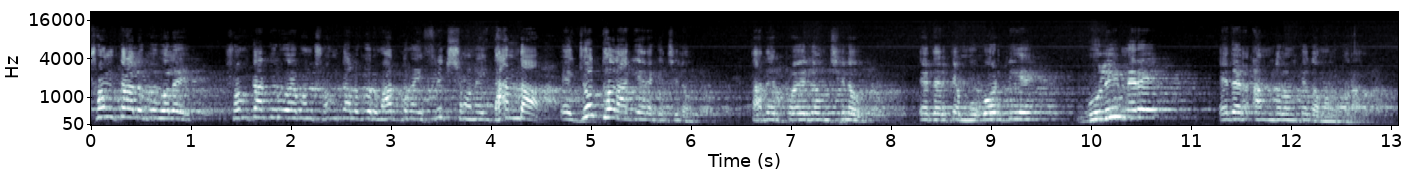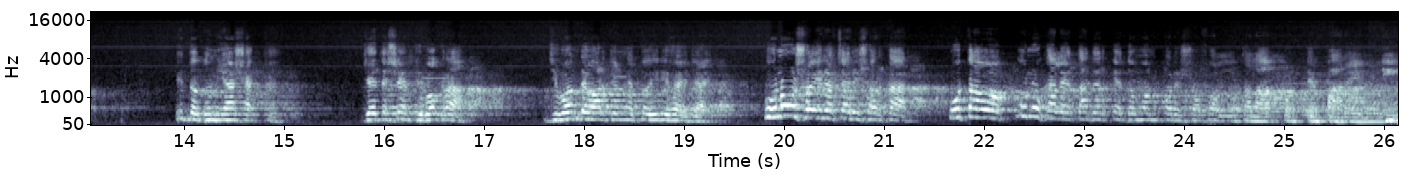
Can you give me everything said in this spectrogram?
সংখ্যালঘু বলে সংখ্যাগুরু এবং সংখ্যালঘুর মাধ্যমে এই ফ্রিকশন এই ধান্দা, এই যুদ্ধ লাগিয়ে রেখেছিল। তাদের প্রয়োজন ছিল এদেরকে মুগর দিয়ে গুলি মেরে এদের আন্দোলনকে দমন করা। কিন্তু দুনিয়া সাক্ষী, যে দেশের যুবকরা জীবন দেওয়ার জন্য তৈরি হয়ে যায়। কোনো স্বৈরাচারী সরকার কোথাও কোনো কালে তাদেরকে দমন করে সফলতা লাভ করতে পারেনি।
